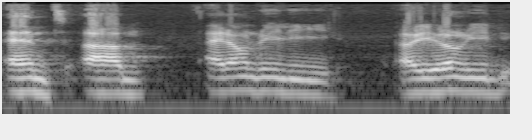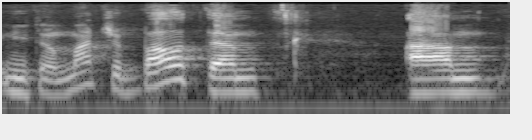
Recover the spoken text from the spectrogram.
and um, I don't really, uh, you don't really need to know much about them, um,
